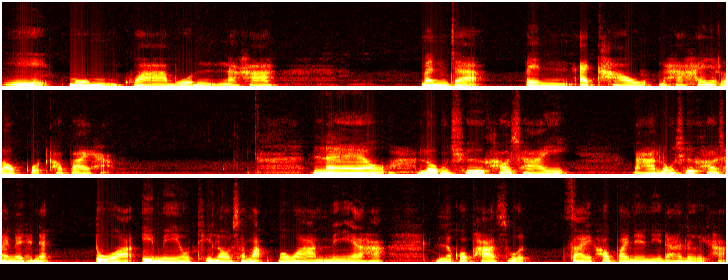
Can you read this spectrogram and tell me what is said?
ที่มุมขวาบนนะคะ มันจะเป็น Account นะคะ ให้เรากดเข้าไปค่ะ แล้วลงชื่อเข้าใช้นะคะลงชื่อเข้าใช้ในทีเนี้ยตัวอีเมลที่เราสมัครเมื่อวานนี้นะคะแล้วก็พาสเวิร์ดใส่เข้าไปในนี้ได้เลยค่ะ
